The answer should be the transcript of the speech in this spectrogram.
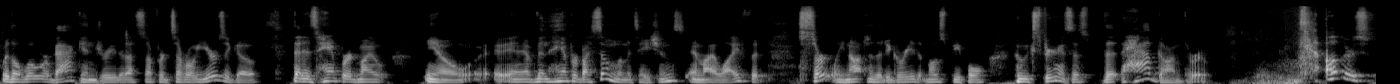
with a lower back injury that I suffered several years ago that has hampered my, you know, and I've been hampered by some limitations in my life, but certainly not to the degree that most people who experience this that have gone through. Others,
